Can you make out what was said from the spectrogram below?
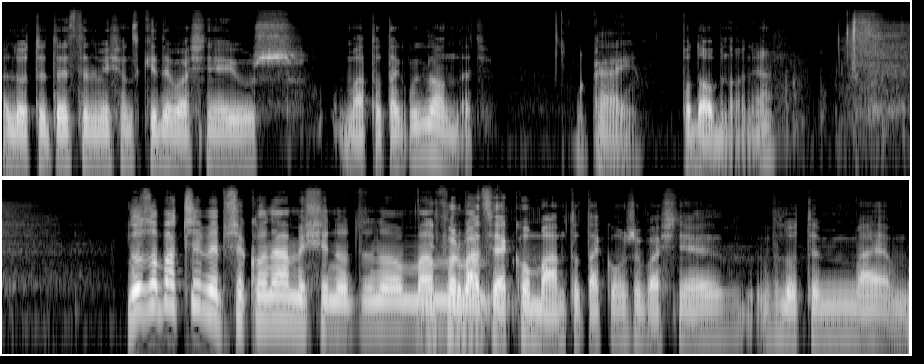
Luty to jest ten miesiąc, kiedy właśnie już ma to tak wyglądać. Okej. Podobno, nie? No zobaczymy, przekonamy się. No, no, mam, Informację, mam... jaką mam, to taką, że właśnie w lutym mają,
